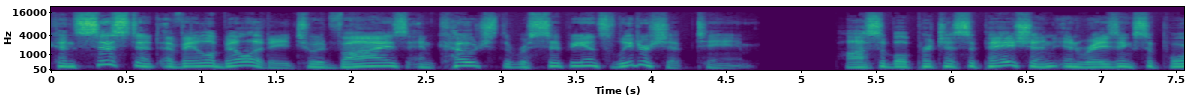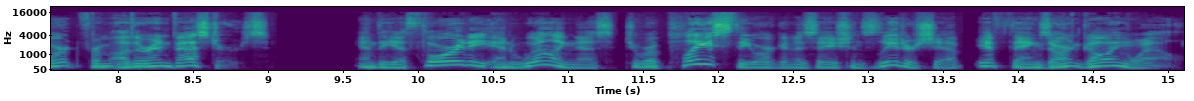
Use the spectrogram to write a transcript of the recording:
consistent availability to advise and coach the recipient's leadership team, possible participation in raising support from other investors, and the authority and willingness to replace the organization's leadership if things aren't going well.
